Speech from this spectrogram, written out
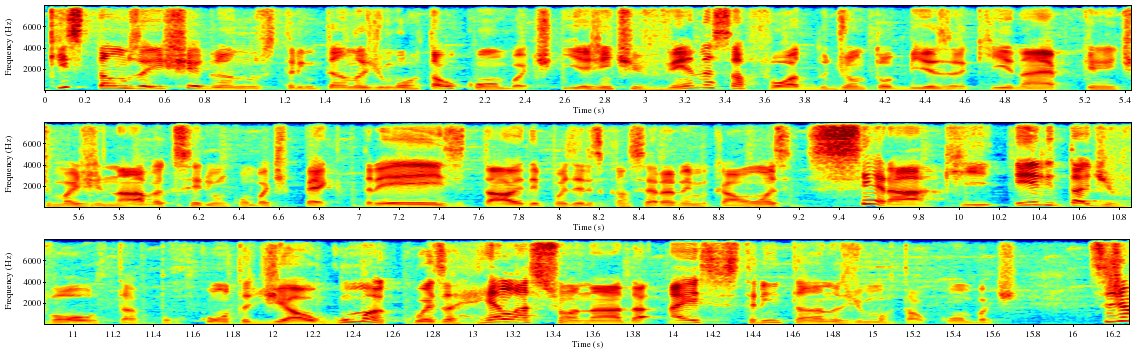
que estamos aí chegando nos 30 anos de Mortal Kombat. E a gente vê nessa foto do John Tobias aqui, na época que a gente imaginava que seria um Combat Pack 3 e tal, e depois eles cancelaram o MK11, será que ele tá de volta por conta de alguma coisa relacionada a esses 30 anos de Mortal Kombat? Vocês já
